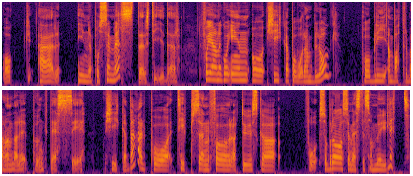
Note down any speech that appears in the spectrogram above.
och är inne på semestertider. Får gärna gå in och kika på vår blogg på bliambattrebehandlare.se och kika där på tipsen för att du ska få så bra semester som möjligt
